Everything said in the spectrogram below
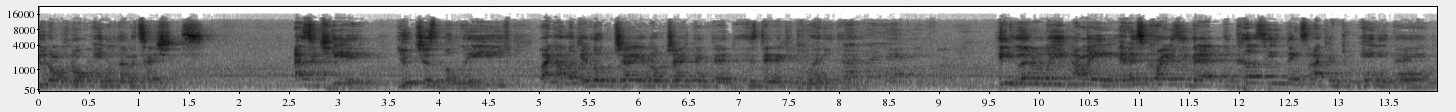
you don't know any limitations. As a kid, you just believe. Like I look at little Jay, and little Jay think that his dad can do anything. He literally, I mean, and it's crazy that because he thinks I can do anything,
